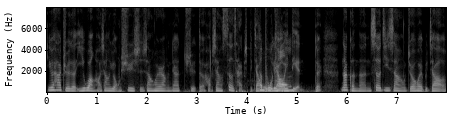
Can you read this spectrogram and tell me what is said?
因为他觉得以往好像永续时尚会让人家觉得好像色彩比较无聊一点，对，那可能设计上就会比较。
